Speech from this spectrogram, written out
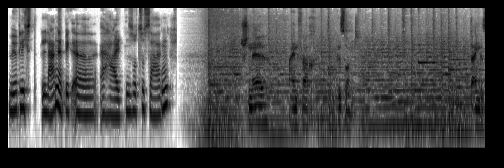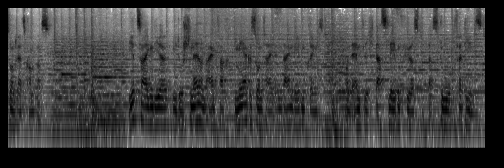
möglichst lange äh, erhalten, sozusagen. Schnell, einfach, gesund dein Gesundheitskompass. Wir zeigen dir, wie du schnell und einfach mehr Gesundheit in dein Leben bringst und endlich das Leben führst, das du verdienst.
